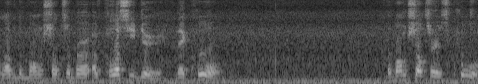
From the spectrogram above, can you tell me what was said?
Love the bomb shelter, bro. Of course you do. They're cool. The bomb shelter is cool.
